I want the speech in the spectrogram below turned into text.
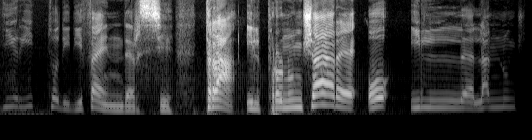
Diritto di difendersi tra il pronunciare o l'annunciare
